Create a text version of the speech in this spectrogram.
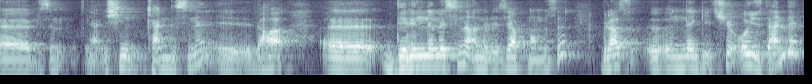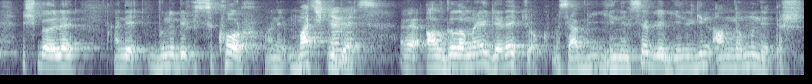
Ee, bizim yani işin kendisini e, daha e, derinlemesine analiz yapmamızı biraz e, önüne geçiyor. O yüzden de iş böyle hani bunu bir skor hani maç gibi evet. e, algılamaya gerek yok. Mesela bir yenilse bile bir yenilginin anlamı nedir?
